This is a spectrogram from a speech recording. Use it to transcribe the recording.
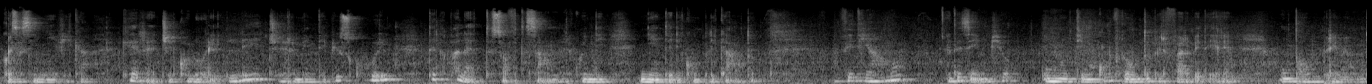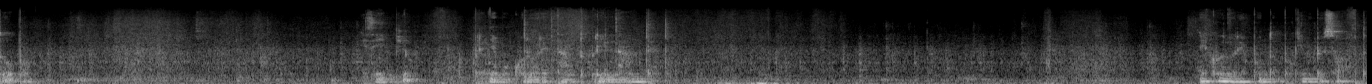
Cosa significa? Che regge colori leggermente più scuri della palette soft summer, quindi niente di complicato. Vediamo ad esempio un ultimo confronto per far vedere un po' un prima e un dopo. Esempio, prendiamo un colore tanto brillante. E colori appunto un pochino più soft.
